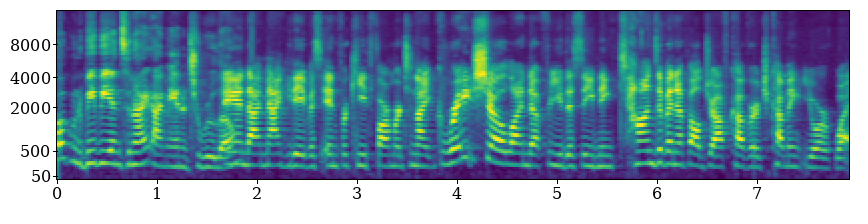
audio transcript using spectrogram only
Welcome to BBN Tonight. I'm Anna Tarullo. And I'm Maggie Davis in for Keith Farmer tonight. Great show lined up for you this evening. Tons of NFL draft coverage coming your way.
